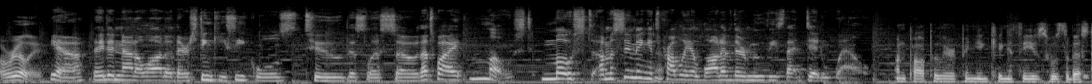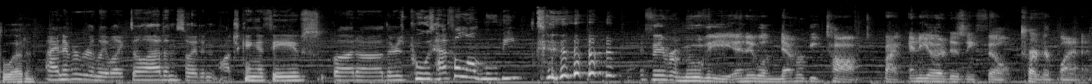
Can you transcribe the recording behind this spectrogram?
Oh really? Yeah, they didn't add a lot of their stinky sequels to this list, so that's why most, most. I'm assuming it's probably a lot of their movies that did well. Unpopular opinion: King of Thieves was the best Aladdin. I never really liked Aladdin, so I didn't watch King of Thieves. But uh, there's Pooh's Heffalump movie. My favorite movie, and it will never be topped by any other Disney film, Treasure Planet.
